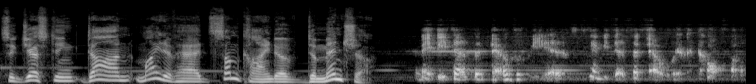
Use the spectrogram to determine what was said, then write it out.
suggesting Don might have had some kind of dementia. Maybe he doesn't know who he is. Maybe he doesn't know where to call from.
